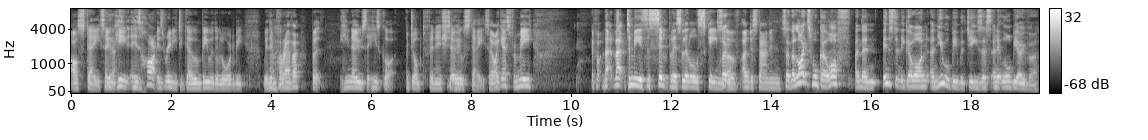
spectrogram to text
I'll stay." So Yes. he, his heart is really to go and be with the Lord, to be with Uh-huh. him forever. But he knows that he's got a job to finish, so he'll stay. So I guess for me. If that that to me is the simplest little scheme So- of understanding So the lights will go off and then instantly go on, and you will be with Jesus, and it'll all be over.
